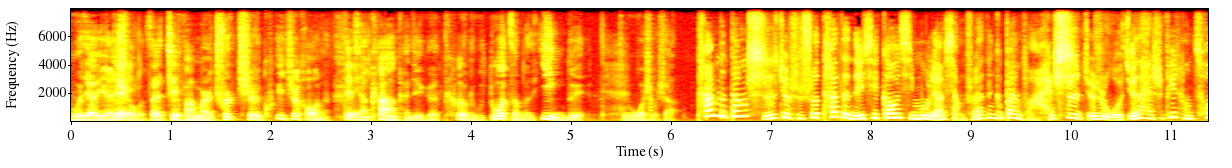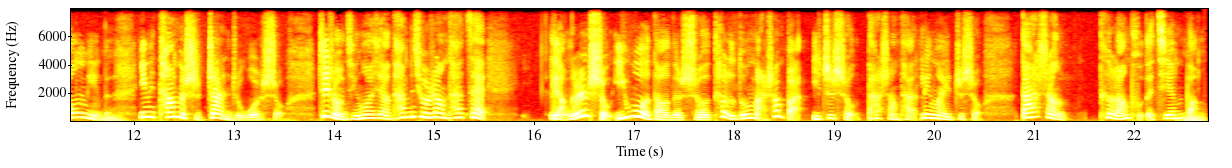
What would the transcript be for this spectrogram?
国家元首在这方面吃吃了亏之后呢，想看看这个特鲁多怎么应对这个握手上。他们当时就是说，他的那些高级幕僚想出来那个办法，还是就是我觉得还是非常聪明的，因为他们是站着握手，这种情况下，他们就让他在。两个人手一握到的时候，特鲁多马上把一只手搭上他，另外一只手搭上特朗普的肩膀。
